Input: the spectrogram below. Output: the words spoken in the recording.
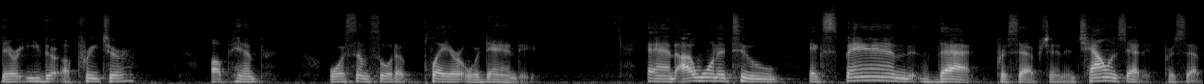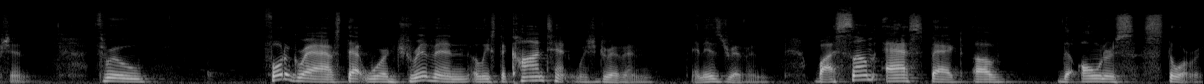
They're either a preacher, a pimp, or some sort of player or dandy. And I wanted to expand that perception and challenge that perception through photographs that were driven, at least the content was driven and is driven, by some aspect of the owner's story.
